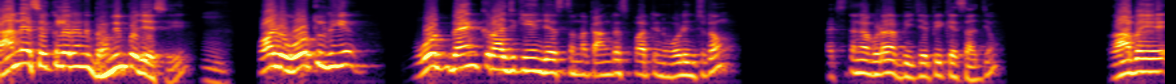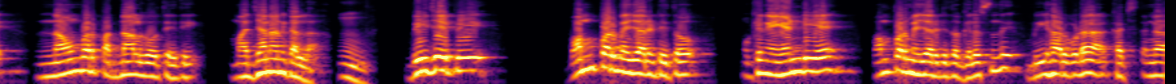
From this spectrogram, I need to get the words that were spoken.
దాన్నే సెక్యులర్ అని భ్రమింపజేసి వాళ్ళు ఓట్లని ఓట్ బ్యాంక్ రాజకీయం చేస్తున్న కాంగ్రెస్ పార్టీని ఓడించడం ఖచ్చితంగా కూడా బీజేపీకే సాధ్యం. రాబోయే నవంబర్ పద్నాలుగవ తేదీ మధ్యాహ్నానికల్లా బీజేపీ బంపర్ మెజారిటీతో ముఖ్యంగా ఎన్డీఏ బంపర్ మెజారిటీతో గెలుస్తుంది. బీహార్ కూడా ఖచ్చితంగా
